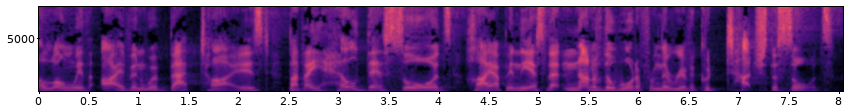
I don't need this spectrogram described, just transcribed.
along with Ivan, were baptized, but they held their swords high up in the air so that none of the water from the river could touch the swords.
